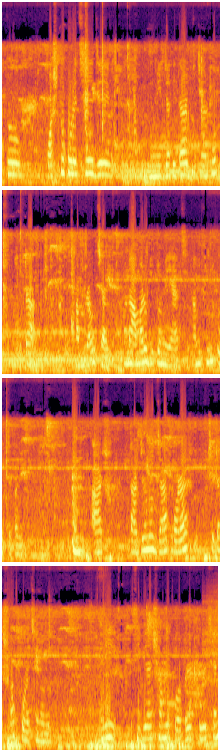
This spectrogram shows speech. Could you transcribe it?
এত কষ্ট করেছে যে নির্যাতিতার বিচার হোক এটা আমরাও চাই। মানে আমারও দুটো মেয়ে আছে, আমি ফিল করতে পারি। আর তার জন্য যা করার, সেটা সব করেছেন উনি। উনি সিবিআইয়ের সঙ্গে কোঅপারেট করেছেন।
